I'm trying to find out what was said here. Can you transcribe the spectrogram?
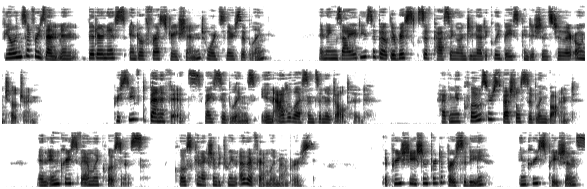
feelings of resentment, bitterness, and or frustration towards their sibling, and anxieties about the risks of passing on genetically based conditions to their own children. Perceived benefits by siblings in adolescence and adulthood. Having a close or special sibling bond, and increased family closeness, close connection between other family members, appreciation for diversity, increased patience,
